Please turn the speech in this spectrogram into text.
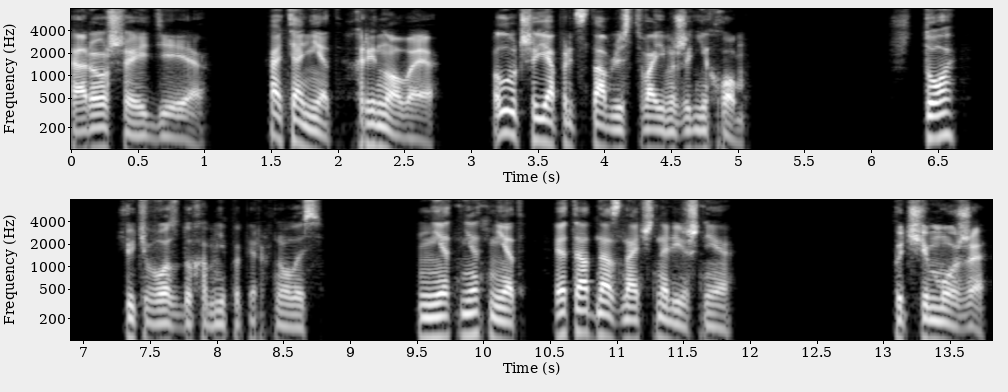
Хорошая идея. Хотя нет, хреновая. Лучше я представлюсь твоим женихом. Что? Чуть воздухом не поперхнулась. Нет-нет-нет, это однозначно лишнее. Почему же?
